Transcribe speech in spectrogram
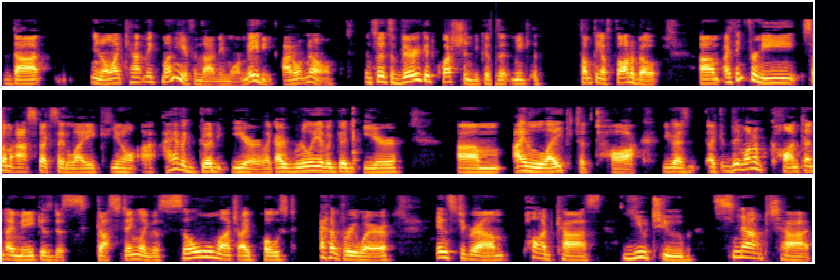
that, you know, I can't make money from that anymore. Maybe. I don't know. And so it's a very good question because it makes it's something I've thought about um, I think for me, some aspects I like, you know, I, I, have a good ear. Like I really have a good ear. Um, I like to talk. You guys, like the amount of content I make is disgusting. Like there's so much I post everywhere. Instagram, podcasts, YouTube, Snapchat,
